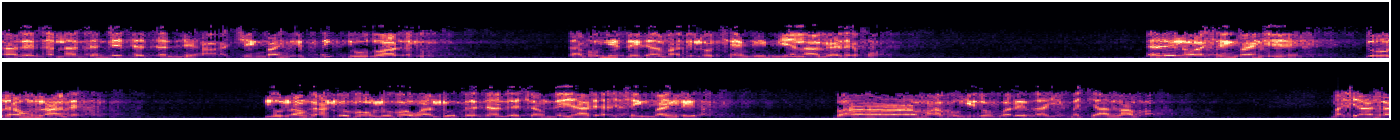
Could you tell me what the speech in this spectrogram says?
လတဲ့တလတစ်နှစ်တဲ့တစ်နှစ်ဟာအချိန်ပိုင်းတွေသိကျိုးသွားတယ်လို့ဒါဘုန်းကြီးစိတ်ထဲမှာဒီလိုထင်ပြီးမြင်လာခဲ့တယ်ပေါ့အဲ့ဒီလိုအချိန်ပိုင်းတွေတူတောင်းလာတဲ့ လူလောကလူဘုံလူဘဝလူသက်တမ်းတဲ့ဆောင်နေရတဲ့အချိန်ပိုင်းလေးဟာဘာမှဘုန်းကြီးတို့ပရိသတ်ကြီးမချာလှပါမချာလှ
